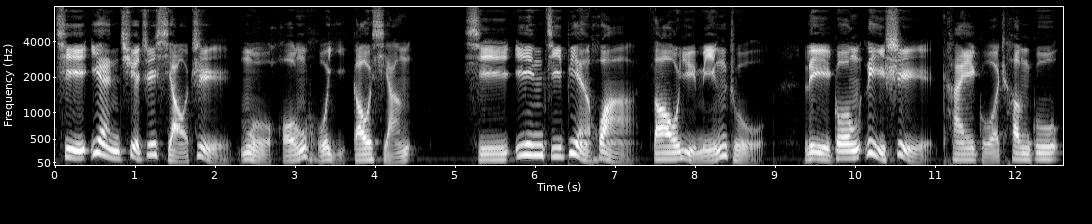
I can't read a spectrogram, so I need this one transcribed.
弃燕雀之小志，慕鸿鹄以高翔。喜因机变化，遭遇明主。立功立事，开国称孤。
